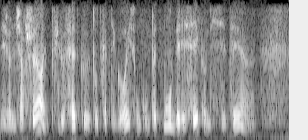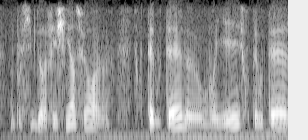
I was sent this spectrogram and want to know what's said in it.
des, jeunes chercheurs, et puis le fait que d'autres catégories sont complètement délaissées, comme si c'était impossible de réfléchir sur tel ou tel ouvrier, sur telle ou telle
